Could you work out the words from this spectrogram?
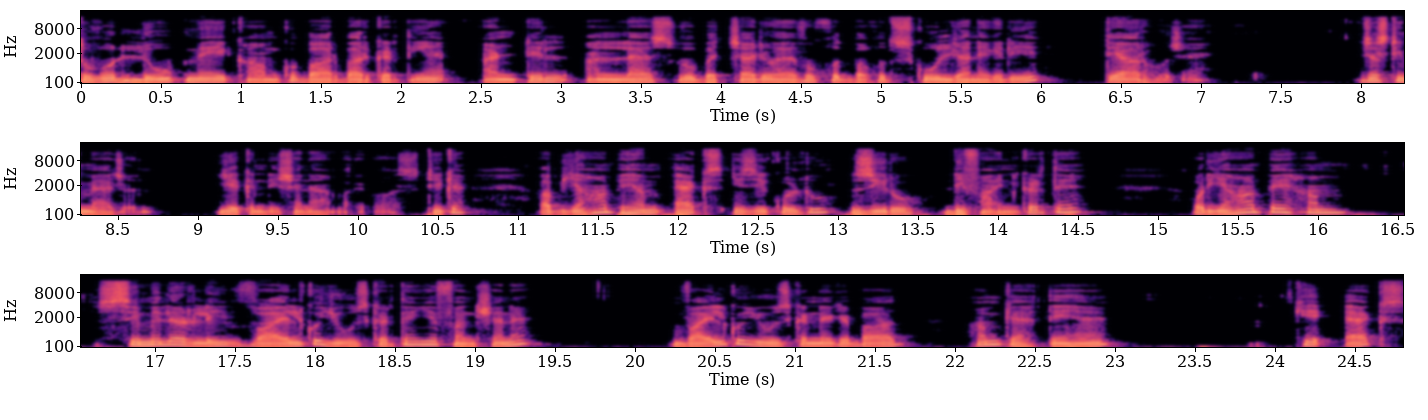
तो वो लूप में एक काम को बार बार करती हैं अनटिल अनलेस वो बच्चा जो है वो खुद ब खुद स्कूल जाने के लिए तैयार हो जाए। जस्ट इमेजिन ये कंडीशन है हमारे पास, ठीक है? अब यहाँ पे हम x is equal to zero define करते हैं, और यहाँ पे हम सिमिलरली वाइल को यूज़ करते हैं, ये फ़ंक्शन है। वाइल को यूज़ करने के बाद हम कहते हैं कि x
